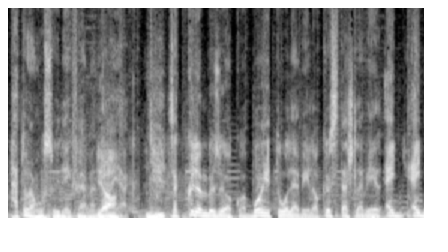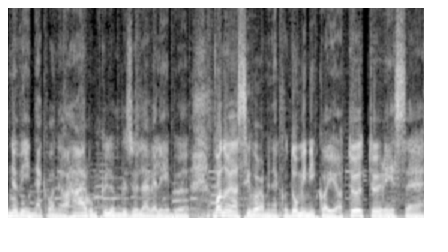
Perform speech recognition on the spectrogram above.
hát olyan hosszú ideig fermentálják. Ja. Uh-huh. Ezek különböző, akkor a borítólevél, a köztes levél, egy, egy növénynek van a három különböző leveléből, van olyan szivar, aminek a dominikai a töltő része,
